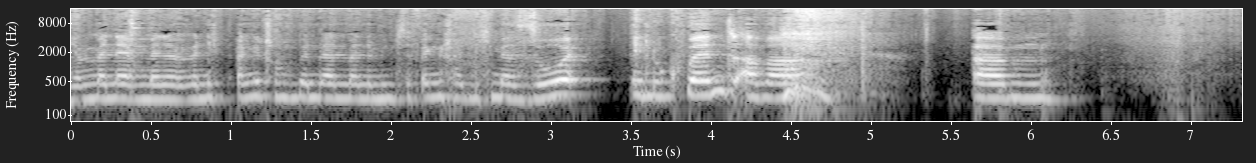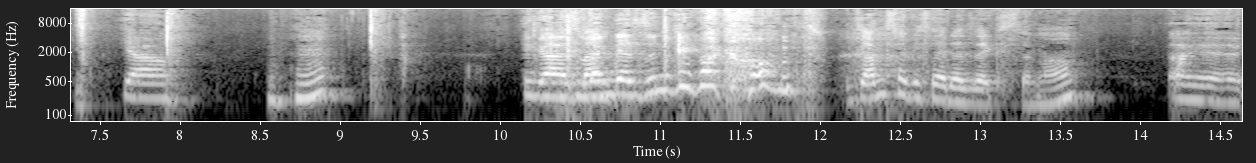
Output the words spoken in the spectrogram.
Ja, meine, meine, wenn ich angetrunken bin, werden meine Memes auf Englisch halt nicht mehr so eloquent, aber ähm, ja, Mhm. egal, solange der Sinn rüberkommt. Samstag ist ja der 6., ne? Ah, ja, ja,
